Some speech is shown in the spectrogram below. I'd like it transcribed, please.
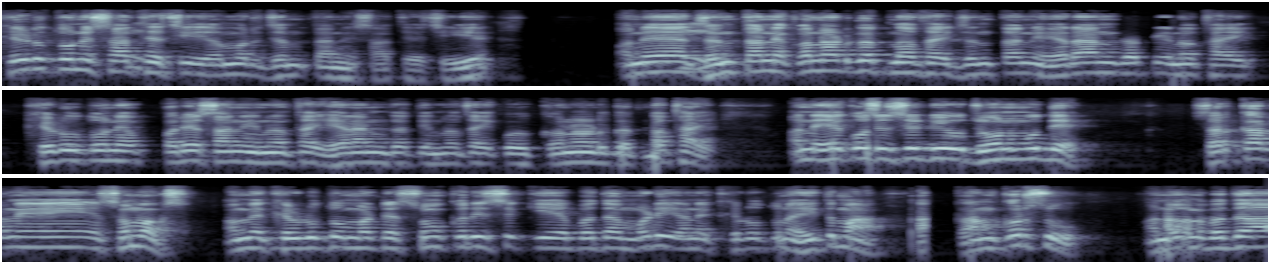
ખેડૂતોની સાથે છીએ અમર જનતાની સાથે છીએ. અને જનતાને કનડગત ન થાય જનતાને હેરાનગતિ ન થાય ખેડૂતોને પરેશાની ન થાય હેરાનગતિ ન થાય કોઈ કનડગત ન થાય. અને એકો સેન્સિટિવ ઝોન મુદ્દે સરકારની સમક્ષ અમે ખેડૂતો માટે શું કરી શકીએ બધા મળી અને ખેડૂતોના હિતમાં કામ કરશું. અને અમે બધા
